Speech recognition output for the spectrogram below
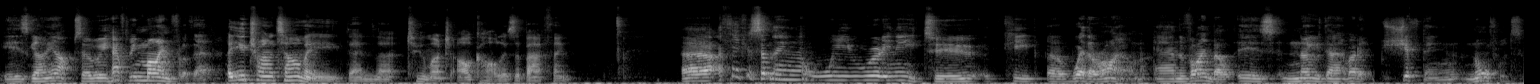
is going up. So we have to be mindful of that. Are you trying to tell me then that too much alcohol is a bad thing? Uh, I think it's something we really need to keep a weather eye on, and the vine belt is no doubt about it shifting northwards.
